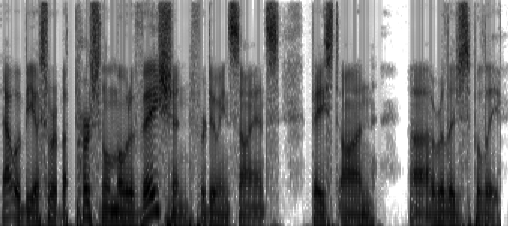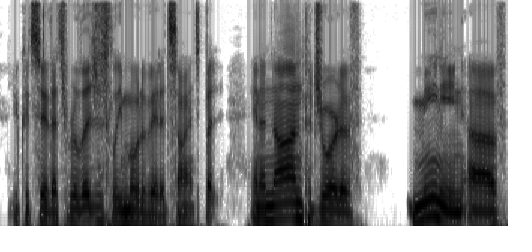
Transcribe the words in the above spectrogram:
that would be a sort of a personal motivation for doing science based on uh, a religious belief. You could say that's religiously motivated science, but in a non-pejorative meaning of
